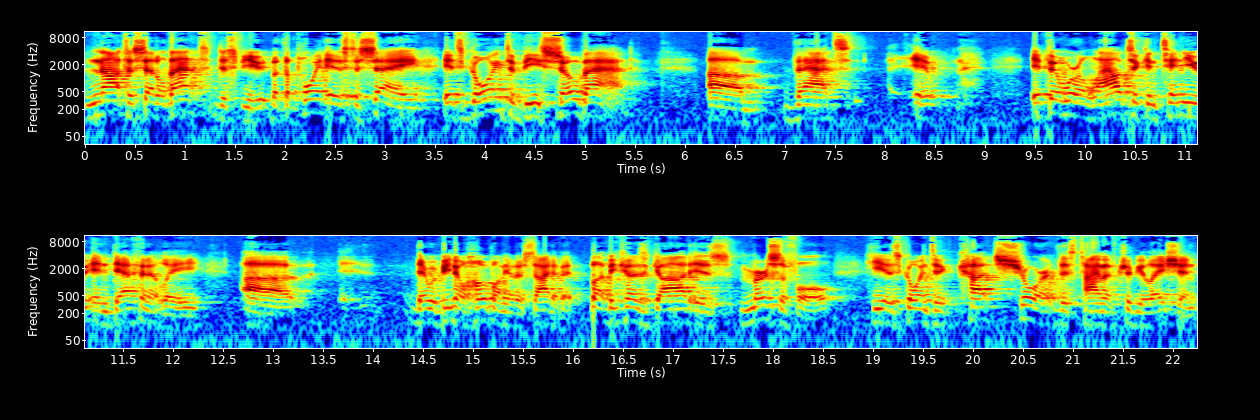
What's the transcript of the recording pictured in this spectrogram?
not to settle that dispute, but the point is to say it's going to be so bad um, that it if it were allowed to continue indefinitely, uh, there would be no hope on the other side of it. But because God is merciful, he is going to cut short this time of tribulation.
